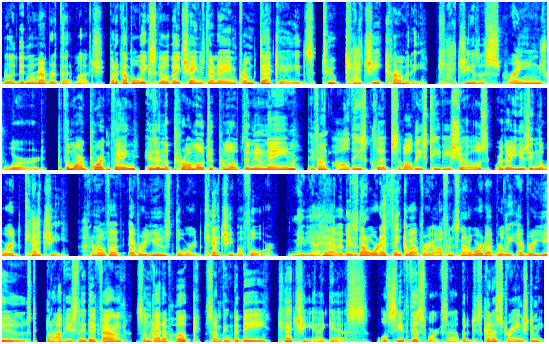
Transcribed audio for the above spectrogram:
really didn't remember it that much. But a couple weeks ago, they changed their name from Decades to Catchy Comedy. Catchy is a strange word. But the more important thing is in the promo to promote the new name, they found all these clips of all these TV shows where they're using the word catchy. I don't know if I've ever used the word catchy before. Maybe I have. I mean, it's not a word I think about very often. It's not a word I've really ever used. But obviously, they found some kind of hook, something to be catchy, I guess. We'll see if this works out, but it's just kind of strange to me.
